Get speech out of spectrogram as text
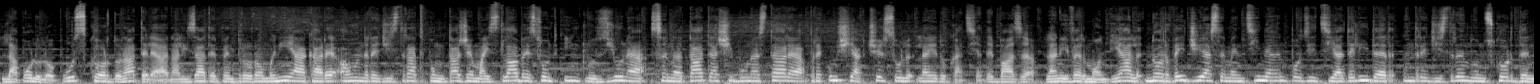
La polul opus, coordonatele analizate pentru România care au înregistrat punctaje mai slabe sunt incluziunea, sănătatea și bunăstarea, precum și accesul la educația de bază. La nivel mondial, Norvegia se menține în poziția de lider, înregistrând un scor de 92,63.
